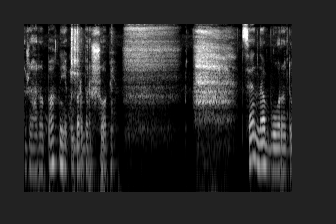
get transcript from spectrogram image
Дуже гарно пахне, як у барбершопі. Це на бороду.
